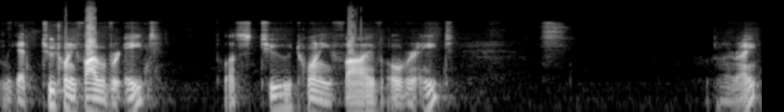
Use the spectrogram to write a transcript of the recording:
We get 225 over 8 plus 225 over 8. All right.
